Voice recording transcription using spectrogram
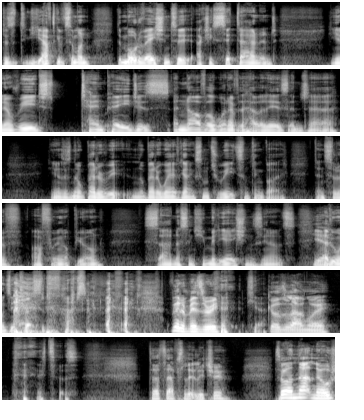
There's, you have to give someone the motivation to actually sit down and, you know, read ten pages, a novel, whatever the hell it is, and uh, you know, there's no better re- no better way of getting someone to read something by than sort of offering up your own sadness and humiliations. You know, it's Yeah. everyone's interested in that. A bit of misery yeah, goes a long way. it does. That's absolutely true. So on that note,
